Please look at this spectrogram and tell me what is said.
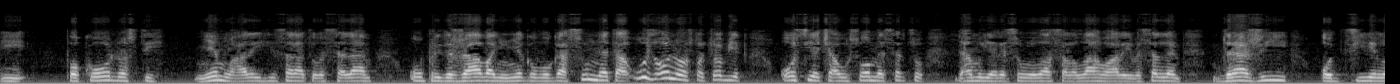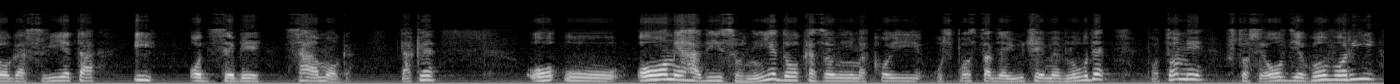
i pokornosti njemu alaihi salatu ve selam u pridržavanju njegovog sunneta uz ono što čovjek osjeća u svome srcu da mu je Resulullah sallallahu alaihi ve sellem draži od cijeloga svijeta i od sebe samoga. Dakle, o, u ovome hadisu nije dokaz onima koji uspostavljaju uče mevlude, po tome što se ovdje govori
